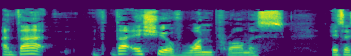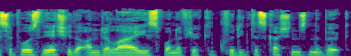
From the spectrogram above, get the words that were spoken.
And that that issue of one promise is, I suppose, the issue that underlies one of your concluding discussions in the book,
